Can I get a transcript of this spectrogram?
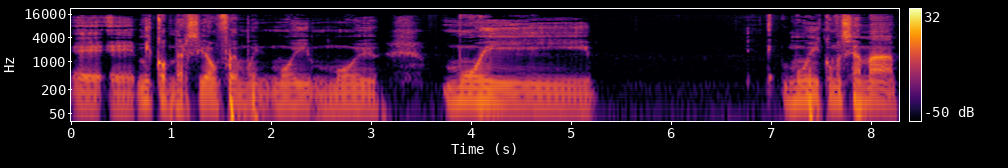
Eh, eh, mi conversión fue muy, muy, muy, muy, muy, ¿cómo se llama?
